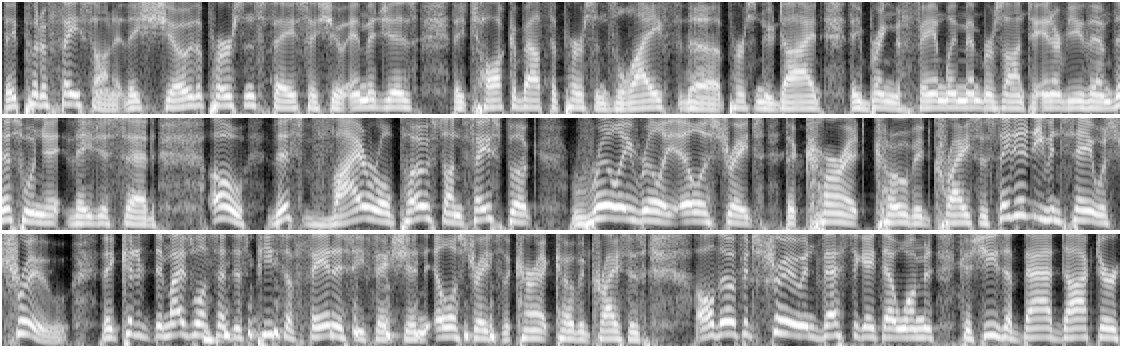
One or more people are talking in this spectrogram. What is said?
they put a face on it. They show the person's face, they show images, they talk about the person's life, the person who died. They bring the family members on to interview them. This one, they just said, oh, this viral post on Facebook really, really illustrates the current COVID crisis. They didn't even say it was true. They could have, they might as well have said this piece of fantasy fiction illustrates the current COVID crisis. Although, if it's true, investigate that woman because she's a bad doctor.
